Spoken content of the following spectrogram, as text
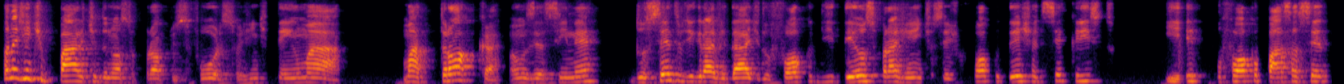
Quando a gente parte do nosso próprio esforço, a gente tem uma, uma troca, vamos dizer assim, né? Do centro de gravidade, do foco de Deus para a gente, ou seja, o foco deixa de ser Cristo e o foco passa a ser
